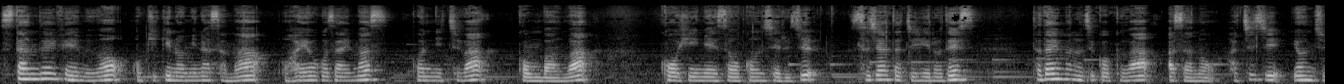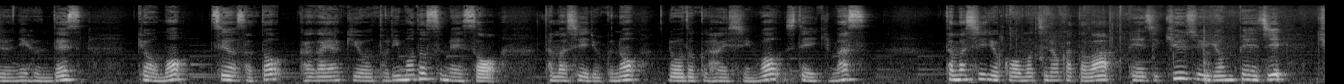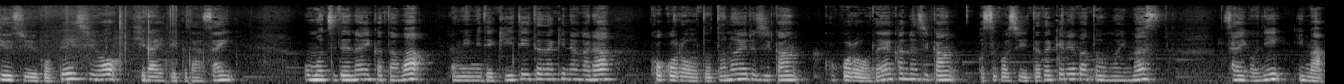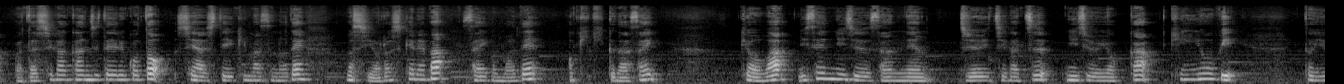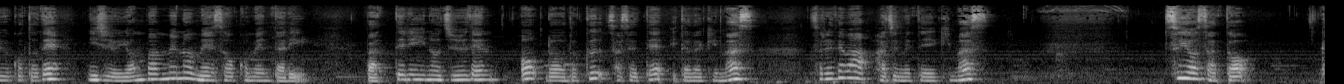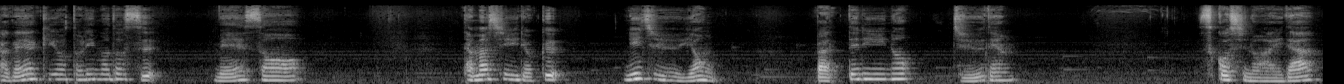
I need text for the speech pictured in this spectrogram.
スタンド FM をお聞きの皆様おはようございます。こんにちは。こんばんは。コーヒー瞑想コンシェルジュスジャータチヒロです。ただいまの時刻は朝の8時42分です。今日も強さと輝きを取り戻す瞑想魂力の朗読配信をしていきます。魂力をお持ちの方はページ94ページ95ページを開いてください。お持ちでない方はお耳で聞いていただきながら心を整える時間心穏やかな時間お過ごしいただければと思います。最後に今私が感じていることシェアしていきますのでもしよろしければ最後までお聴きください。今日は2023年11月24日金曜日。ということで24番目の瞑想コメンタリー「バッテリーの充電」を朗読させていただきます。それでは始めていきます。強さと輝きを取り戻す瞑想。魂力24バッテリーの充電。少しの間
